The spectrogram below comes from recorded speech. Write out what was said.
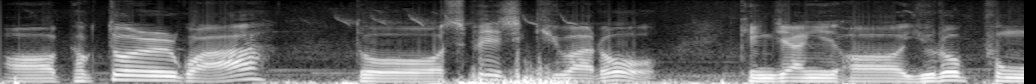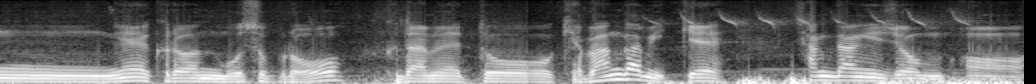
어, 벽돌과 또 스페이스 기와로 굉장히 어, 유럽풍의 그런 모습으로 그 다음에 또 개방감 있게 상당히 좀 어,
